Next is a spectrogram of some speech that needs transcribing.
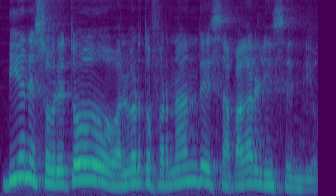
Viene sobre todo Alberto Fernández a apagar el incendio.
